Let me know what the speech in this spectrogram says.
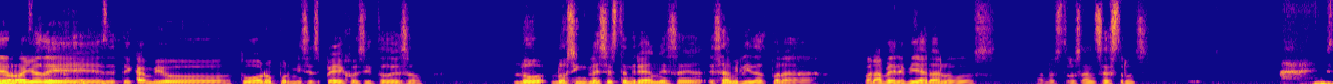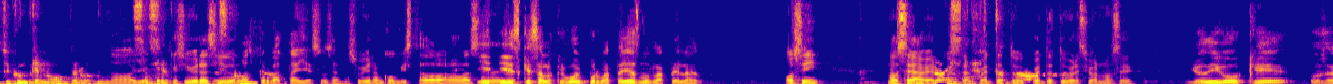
los- rollo de, de te cambio tu oro por mis espejos y todo eso. Lo- los ingleses tendrían esa, esa habilidad para, para verbiar a los a nuestros ancestros. Estoy con que no, pero. No, yo sí, creo que si hubiera sido más por batallas, o sea, nos hubieran conquistado a base Y, de... y es que es a lo que voy, por batallas nos la pelan. ¿O sí? No sé, a ver, cuenta, cuenta tu, cuenta tu versión, no sé. Yo digo que, o sea,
